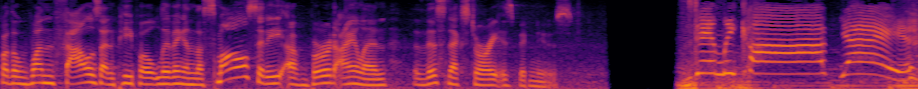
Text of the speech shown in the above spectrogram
For the 1,000 people living in the small city of Bird Island, this next story is big news. Stanley Cup! Yay!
